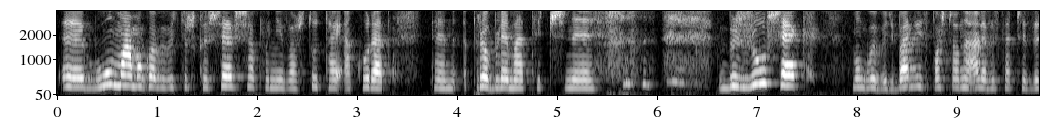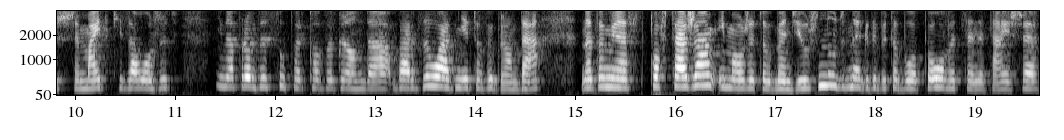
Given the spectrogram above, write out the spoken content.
E, Guma mogłaby być troszkę szersza, ponieważ tutaj akurat ten problematyczny brzuszek mógłby być bardziej spłaszczony, ale wystarczy wyższe majtki założyć i naprawdę super to wygląda, bardzo ładnie to wygląda. Natomiast powtarzam i może to będzie już nudne, gdyby to było połowę ceny tańsze.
